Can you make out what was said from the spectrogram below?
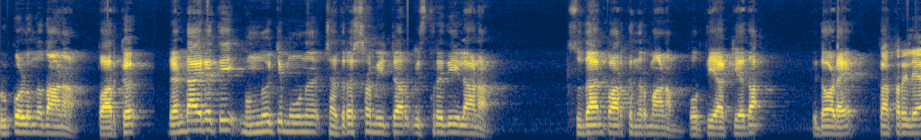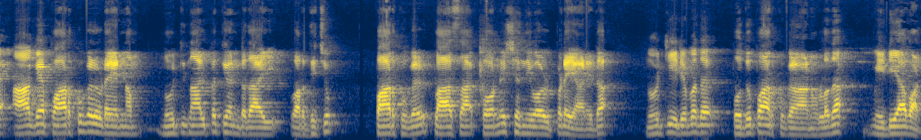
ഉൾക്കൊള്ളുന്നതാണ് പാർക്ക്. രണ്ടായിരത്തി മുന്നൂറ്റി മൂന്ന് ചതുരശ്ര മീറ്റർ വിസ്തൃതിയിലാണ് സുദാൻ പാർക്ക് നിർമ്മാണം പൂർത്തിയാക്കിയത്. ഇതോടെ ഖത്തറിലെ ആകെ പാർക്കുകളുടെ എണ്ണം നൂറ്റി നാൽപ്പത്തി ഒൻപതായി വർദ്ധിച്ചു. പാർക്കുകൾ പ്ലാസ കോർണിഷ് എന്നിവ ഉൾപ്പെടെയാണിത്. നൂറ്റി ഇരുപത് പൊതുപാർക്കുകളാണുള്ളത്. മീഡിയ വൺ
